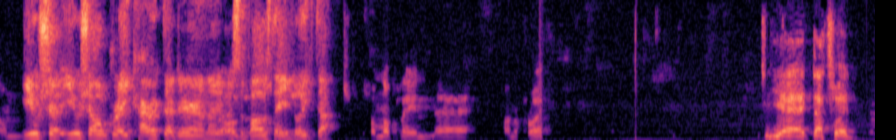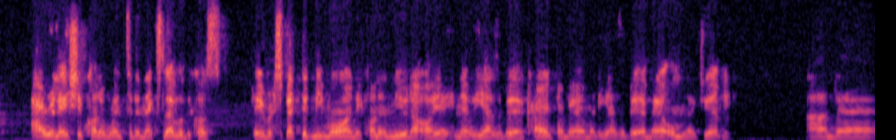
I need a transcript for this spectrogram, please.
I'm, You show you show great character there, and I, I suppose just- they like that. I'm not playing uh, on a Friday. Yeah, that's why our relationship kind of went to the next level because they respected me more and they kind of knew that oh yeah, now he has a bit of character about him and he has a bit about him, like do you get me? And uh,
